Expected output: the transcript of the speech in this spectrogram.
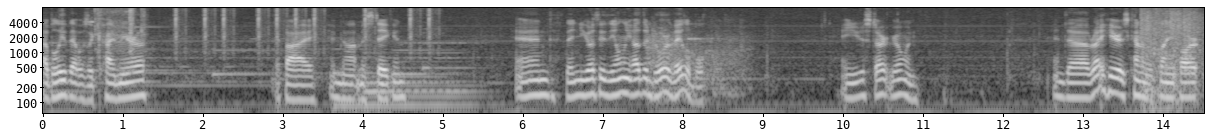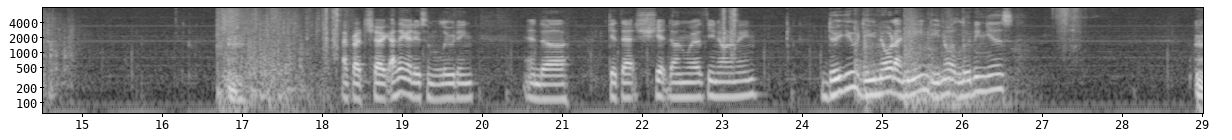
I believe that was a chimera, if I am not mistaken. And then you go through the only other door available. And you just start going. And uh, right here is kind of a funny part. After I check, I think I do some looting and uh, get that shit done with, you know what I mean? Do you? Do you know what I mean? Do you know what looting is?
